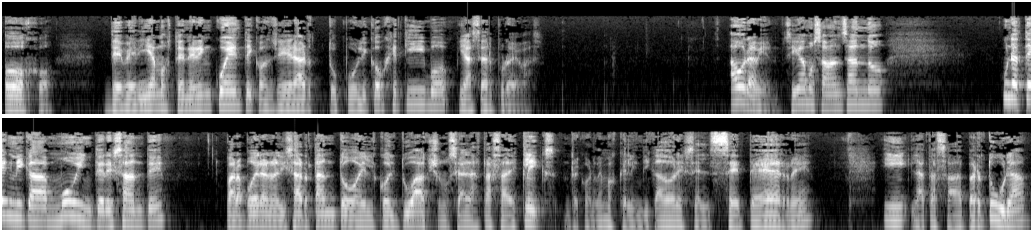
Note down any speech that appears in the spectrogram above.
Ojo, deberíamos tener en cuenta y considerar tu público objetivo y hacer pruebas. Ahora bien, sigamos avanzando. Una técnica muy interesante para poder analizar tanto el call to action, o sea, la tasa de clics, recordemos que el indicador es el CTR, y la tasa de apertura,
